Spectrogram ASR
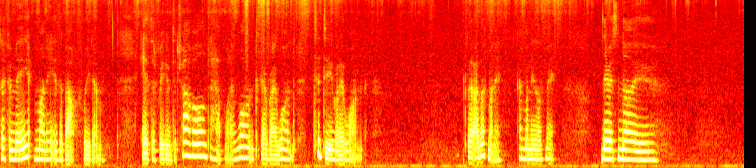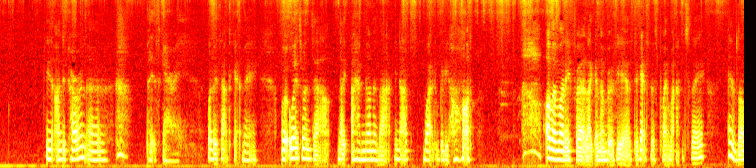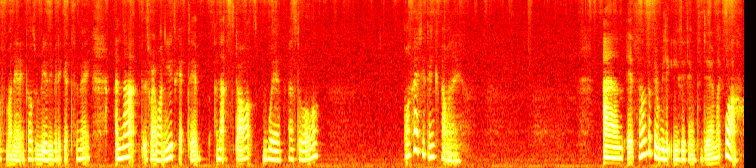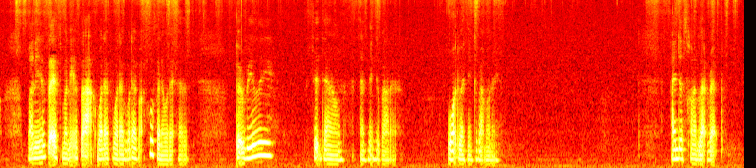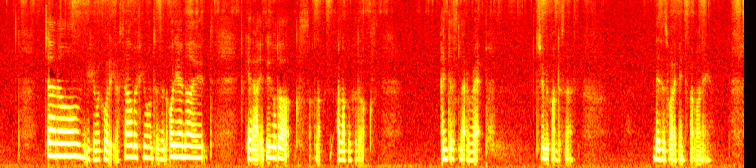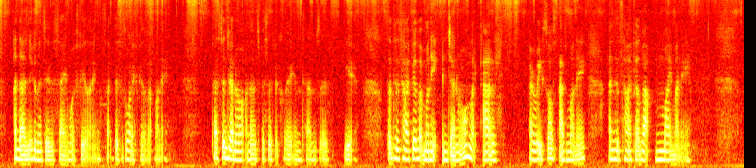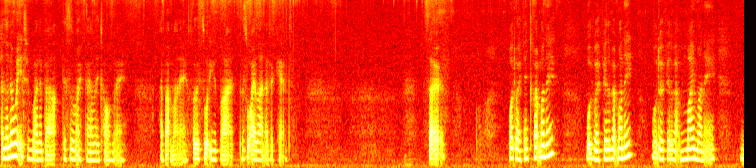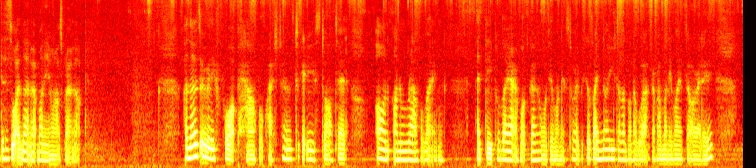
So for me, money is about freedom. It's the freedom to travel, to have what I want, to go where I want, to do what I want. So I love money, and money loves me. There is no you know, undercurrent of, but it's scary. What it's out to get me? Or it always runs out. Like I have none of that. You know, I've worked really hard on my money for like a number of years to get to this point where actually I love money and it feels really, really good to me. And that is where I want you to get to. And that starts with, first of all, what do I actually think about money? And it sounds like a really easy thing to do. I'm like, well, money is this, money is that, whatever, whatever, whatever. Of course I know what it is. But really sit down and think about it. What do I think about money? And just kind of let rip. Journal, you can record it yourself if you want as an audio note. Get out your Google Docs. I love, I love Google Docs. And just let rip. Stream consciousness. This is what I think about money. And then you're going to do the same with feelings. Like, this is what I feel about money. First in general, and then specifically in terms of you. So, this is how I feel about money in general, like as a resource, as money. And this is how I feel about my money. And then I want you to write about this is what my family told me about money. So, this is what you learn. This is what I learned as a kid. So, what do I think about money? What do I feel about money? What do I feel about my money? This is what I learned about money when I was growing up. And those are really four powerful questions to get you started on unraveling a deeper layer of what's going on with your money story because I know you've done a lot of work around money mindset already,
